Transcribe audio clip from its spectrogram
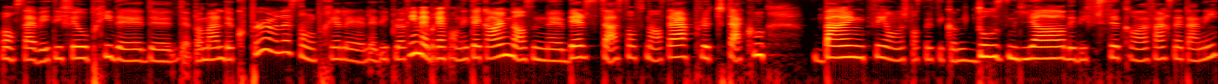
bon, ça avait été fait au prix de, de, de pas mal de coupures, là, si on pourrait le, le déplorer. Mais bref, on était quand même dans une belle situation financière. Puis là, tout à coup, bang, tu sais, je pense que c'est comme 12 milliards de déficit qu'on va faire cette année.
